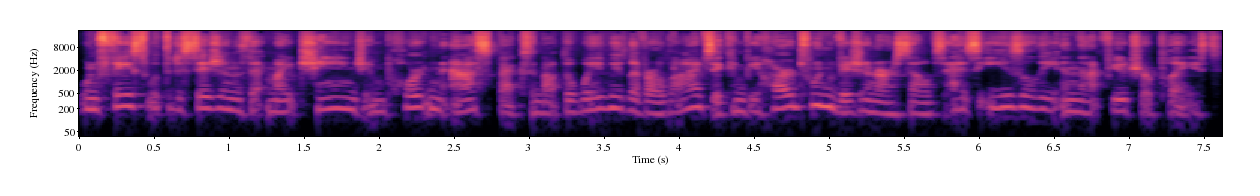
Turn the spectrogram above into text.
When faced with decisions that might change important aspects about the way we live our lives, it can be hard to envision ourselves as easily in that future place.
